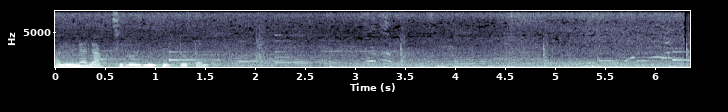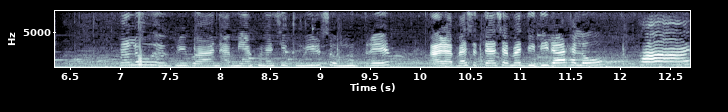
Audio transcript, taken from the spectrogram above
ভালোই না লাগছিল ওই মুহূর্তটা। এভরিওয়ান আমি এখন আছি পুরীর সমুদ্রে। আর আমার সাথে আছে আমার দিদিরা হ্যালো হাই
